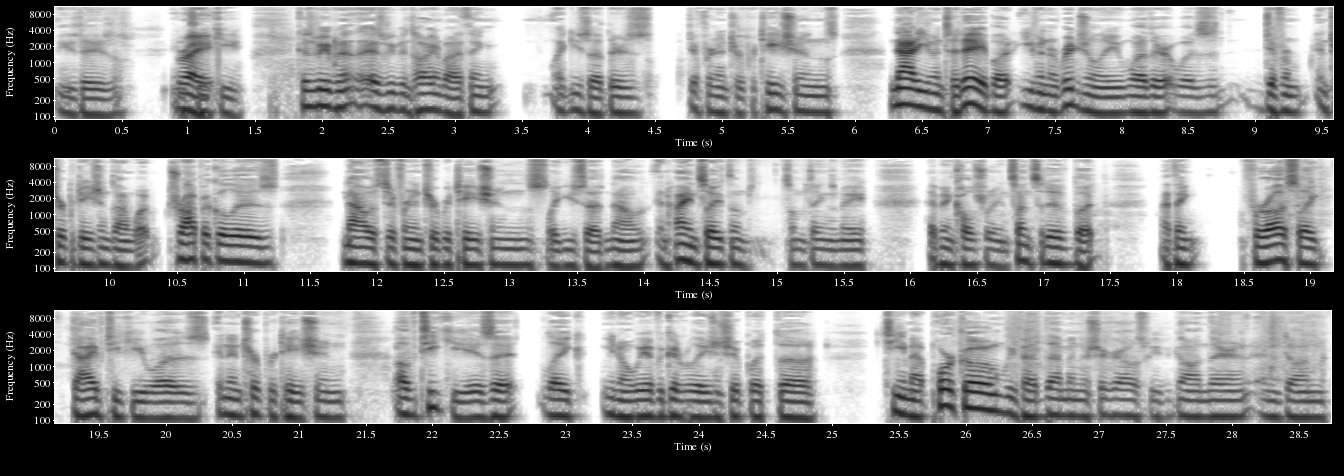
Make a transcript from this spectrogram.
these days? in Right. Because we've been as we've been talking about. I think, like you said, there's different interpretations. Not even today, but even originally, whether it was different interpretations on what tropical is. Now it's different interpretations. Like you said, now in hindsight, some some things may have been culturally insensitive, but I think for us, like dive tiki was an interpretation of tiki. Is it like you know we have a good relationship with the team at Porco. We've had them in the Sugar House. We've gone there and, and done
